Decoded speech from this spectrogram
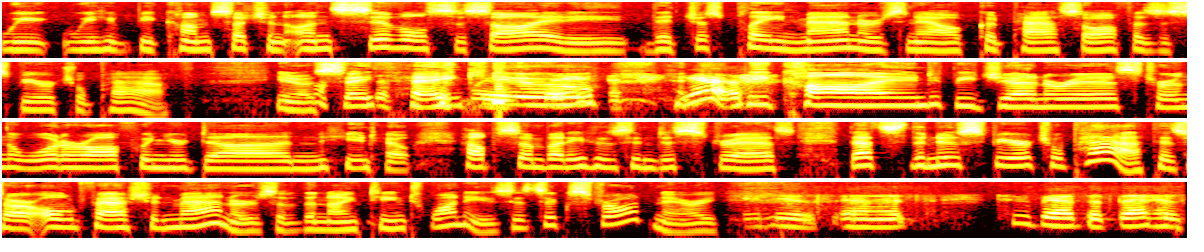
we, we have become such an uncivil society that just plain manners now could pass off as a spiritual path you know, say thank you. Yes. be kind, be generous, turn the water off when you're done, you know, help somebody who's in distress. That's the new spiritual path is our old-fashioned manners of the 1920s. It's extraordinary. It is, and it's too bad that that has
